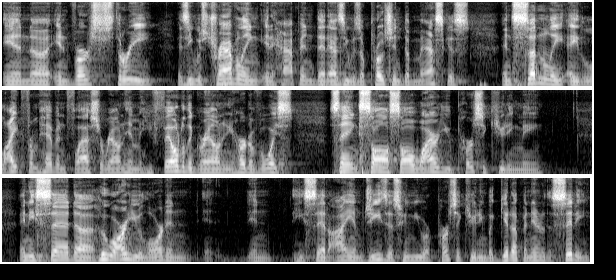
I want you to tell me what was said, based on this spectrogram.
and uh, in verse three, as he was traveling, it happened that as he was approaching Damascus, and suddenly a light from heaven flashed around him. He fell to the ground, and he heard a voice saying, "Saul, Saul, why are you persecuting me?" And he said, uh, "Who are you, Lord?" And and he said, I am Jesus whom you are persecuting, but get up and enter the city,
